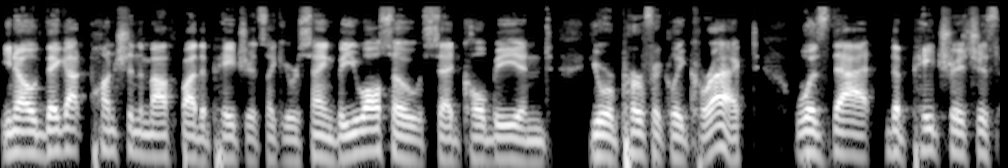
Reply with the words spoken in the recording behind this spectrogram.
you know, they got punched in the mouth by the Patriots, like you were saying. But you also said, Colby, and you were perfectly correct, was that the Patriots just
